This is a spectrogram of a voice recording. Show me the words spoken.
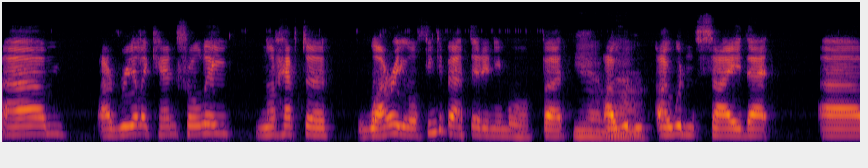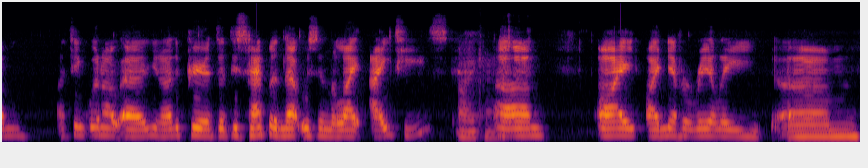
um, I really can truly not have to worry or think about that anymore. But yeah. I wouldn't I wouldn't say that. Um, I think when I uh, you know the period that this happened, that was in the late eighties. Okay. Um, I I never really um,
